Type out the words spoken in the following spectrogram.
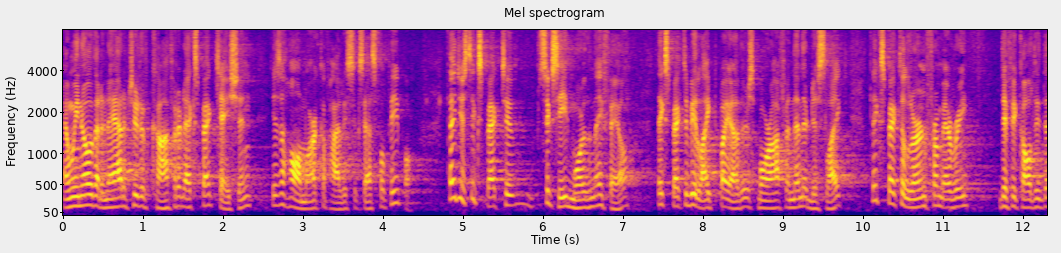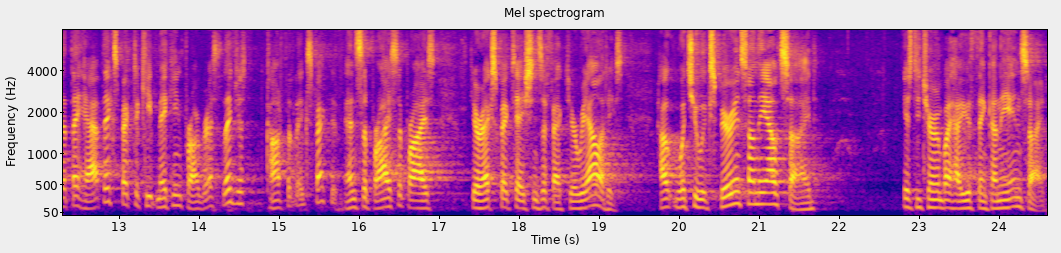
And we know that an attitude of confident expectation is a hallmark of highly successful people. They just expect to succeed more than they fail. They expect to be liked by others more often than they're disliked. They expect to learn from every difficulty that they have. They expect to keep making progress. They just confidently expect it. And surprise, surprise, your expectations affect your realities. How, what you experience on the outside is determined by how you think on the inside.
